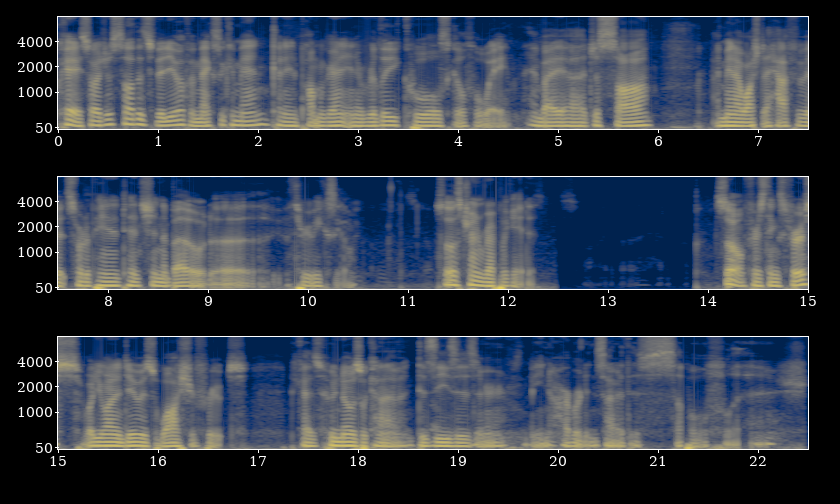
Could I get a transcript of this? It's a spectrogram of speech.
Okay, so I just saw this video of a Mexican man cutting a pomegranate in a really cool, skillful way. And by uh, just saw, I mean I watched a half of it, sort of paying attention about uh, three weeks ago. So let's try and replicate it. So first things first, what you want to do is wash your fruit. Because who knows what kind of diseases are being harbored inside of this supple flesh.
